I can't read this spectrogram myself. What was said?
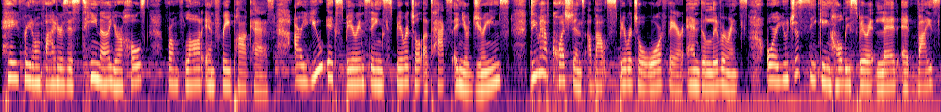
Hey, freedom fighters, it's Tina, your host from Flawed and Free podcast. Are you experiencing spiritual attacks in your dreams? Do you have questions about spiritual warfare and deliverance? Or are you just seeking Holy Spirit led advice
